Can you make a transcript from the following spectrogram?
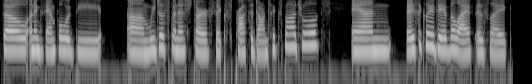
So an example would be um, we just finished our fixed prosthodontics module, and basically a day in the life is like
